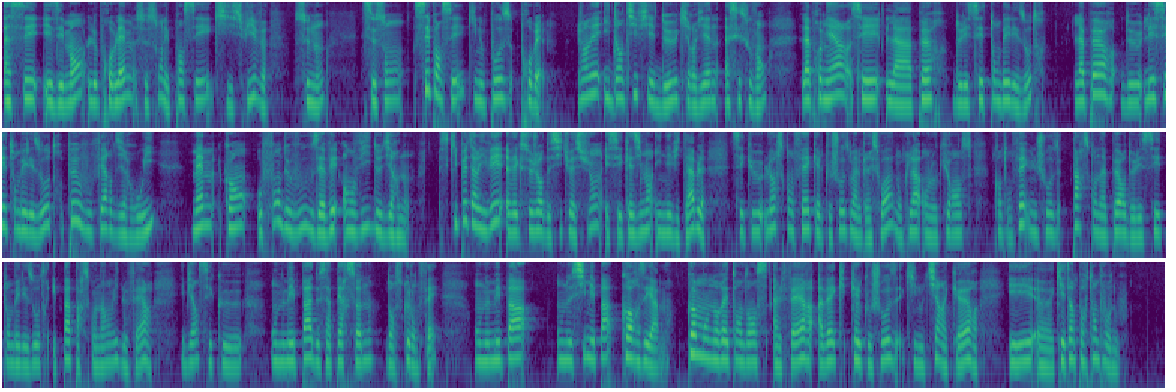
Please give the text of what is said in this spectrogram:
assez aisément. Le problème, ce sont les pensées qui suivent ce non. Ce sont ces pensées qui nous posent problème. J'en ai identifié deux qui reviennent assez souvent. La première, c'est la peur de laisser tomber les autres. La peur de laisser tomber les autres peut vous faire dire oui, même quand au fond de vous, vous avez envie de dire non. Ce qui peut arriver avec ce genre de situation, et c'est quasiment inévitable, c'est que lorsqu'on fait quelque chose malgré soi, donc là en l'occurrence quand on fait une chose parce qu'on a peur de laisser tomber les autres et pas parce qu'on a envie de le faire, eh bien c'est que on ne met pas de sa personne dans ce que l'on fait, on ne met pas, on ne s'y met pas corps et âme, comme on aurait tendance à le faire avec quelque chose qui nous tient à cœur et euh, qui est important pour nous.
